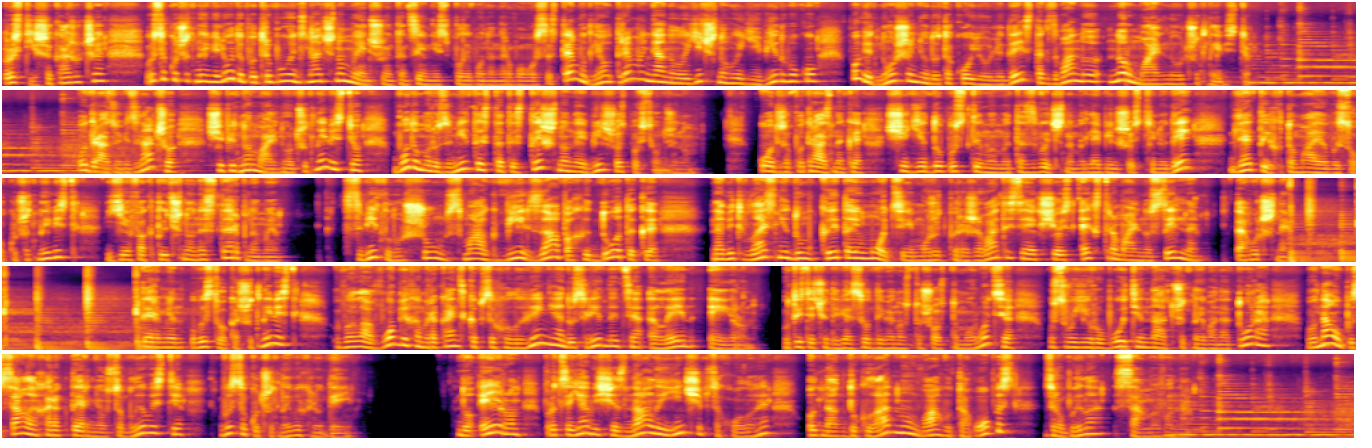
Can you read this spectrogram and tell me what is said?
Простіше кажучи, високочутливі люди потребують значно меншу інтенсивність впливу на нервову систему для отримання аналогічного її відгуку по відношенню до такої у людей з так званою нормальною чутливістю. Одразу відзначу, що під нормальною чутливістю будемо розуміти статистично найбільш розповсюджену. Отже, подразники, що є допустимими та звичними для більшості людей, для тих, хто має високу чутливість, є фактично нестерпними. Світло, шум, смак, біль, запахи, дотики, навіть власні думки та емоції можуть переживатися як щось екстремально сильне та гучне. Термін висока чутливість ввела в обіг американська психологиня дослідниця Елейн Ейрон. У 1996 році у своїй роботі Надчутлива натура вона описала характерні особливості високочутливих людей. До Ейрон про це явище знали й інші психологи, однак докладну увагу та опис зробила саме вона.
